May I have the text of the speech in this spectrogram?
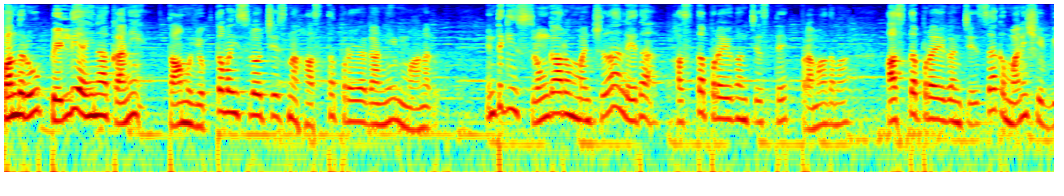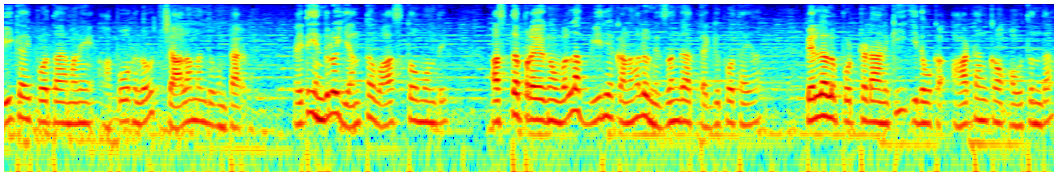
కొందరు పెళ్ళి అయినా కానీ తాము యుక్త వయసులో చేసిన హస్త ప్రయోగాన్ని మానరు. ఇంతకీ శృంగారం మంచిదా లేదా హస్త ప్రయోగం చేస్తే ప్రమాదమా? హస్త ప్రయోగం చేశాక మనిషి వీక్ అయిపోతామనే అపోహలో చాలామంది ఉంటారు. అయితే ఇందులో ఎంత వాస్తవం ఉంది? హస్త ప్రయోగం వల్ల వీర్య కణాలు నిజంగా తగ్గిపోతాయా? పిల్లలు పుట్టడానికి ఇది ఒక ఆటంకం అవుతుందా?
